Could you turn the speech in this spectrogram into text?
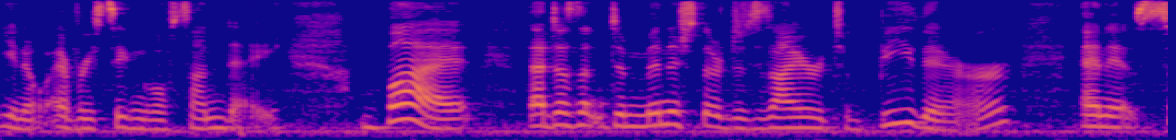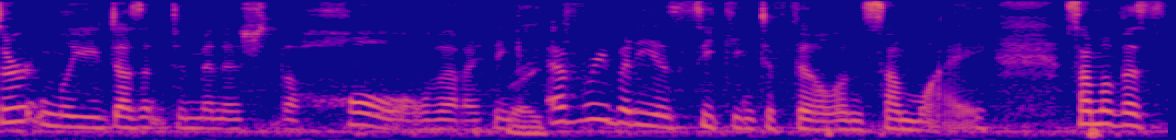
you know, every single Sunday, but that doesn't diminish their desire to be there, and it certainly doesn't diminish the hole that I think Right. everybody is seeking to fill in some way. Some of us,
